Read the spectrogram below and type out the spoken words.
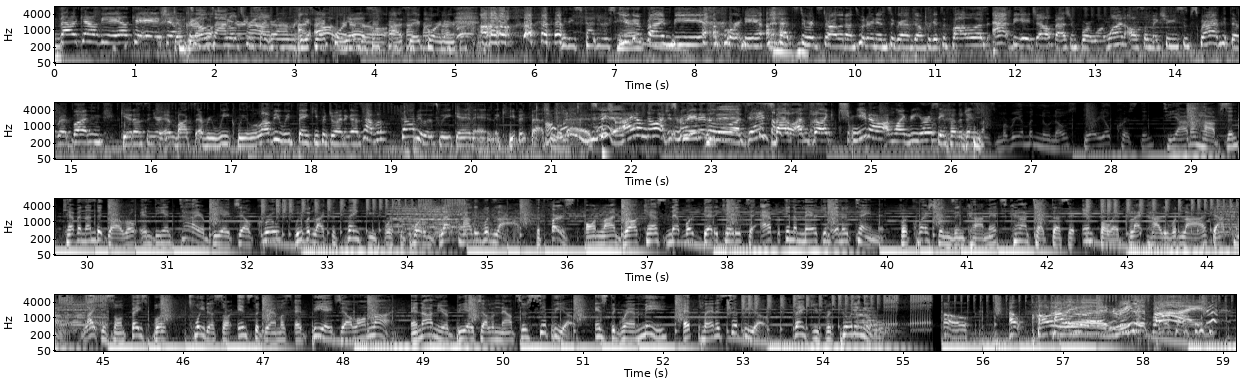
Val Calvier, L-K-H-L, Don't tell Donald Trump. Instagram. I said Oh, corner, yes. girl. I said corner. With his fabulous hair. You can find me, Kourtney, at Stuart Starlet on Twitter and Instagram. Don't forget to follow us at BHL Fashion 411. Also, make sure you subscribe, hit that red button, get us in your inbox every week. We love you. We thank you for joining us. Have a fabulous weekend and keep it fashionable. Oh, what is guys. this? I don't know. I just created a little uh, dance battle. I'm like, you know, I'm like rehearsing for the dance. battle. Maria Menounos, Dario Kristen, Tiana Hobson, Keven Undergaro, and the entire BHL crew. We would like to thank you for supporting Black Hollywood Live, the first online broadcast network dedicated to African American entertainment. For questions and comments, contact us at info at blackhollywoodlive.com. Like us on Facebook, tweet us or Instagram us at BHL Online. And I'm your BHL announcer, Scipio. Instagram me at Planet Scipio. Thank you for tuning in. Oh, Oh, Hollywood redefined.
